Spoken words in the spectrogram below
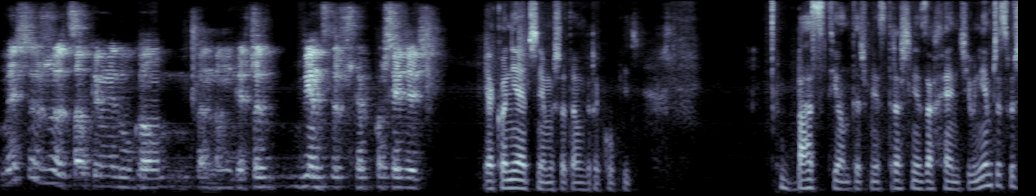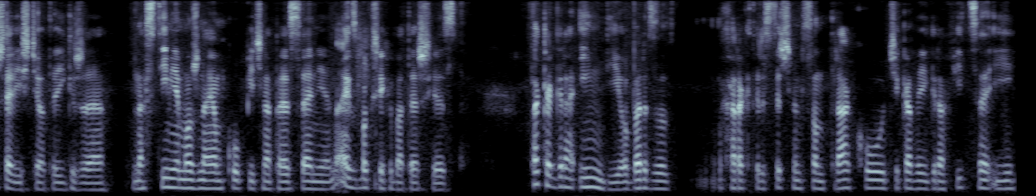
Myślę, że całkiem niedługo będę mógł jeszcze więcej troszkę posiedzieć. Ja koniecznie muszę tę grę kupić. Bastion też mnie strasznie zachęcił. Nie wiem, czy słyszeliście o tej grze. Na Steamie można ją kupić, na PSN-ie, na Xboxie chyba też jest. Taka gra indie o bardzo charakterystycznym soundtracku, ciekawej grafice i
